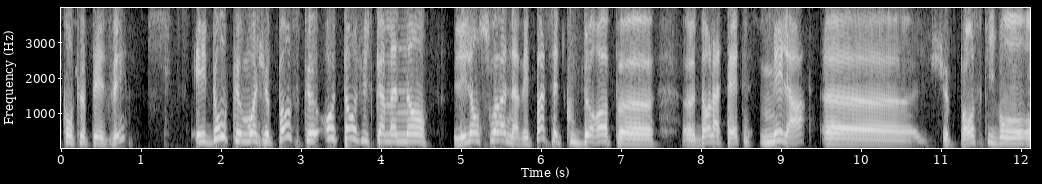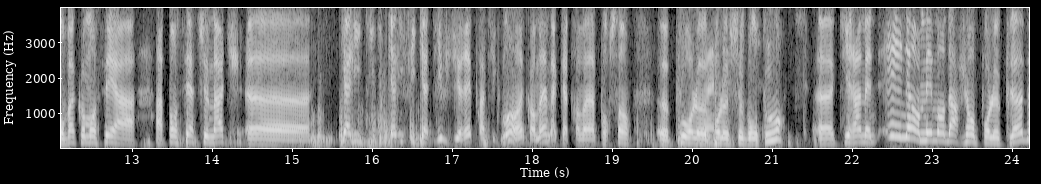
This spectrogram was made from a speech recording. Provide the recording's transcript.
contre le PSV. Et donc, moi, je pense que autant jusqu'à maintenant, les Lensois n'avaient pas cette Coupe d'Europe euh, euh, dans la tête, mais là, euh, je pense qu'ils vont, on va commencer à, penser à ce match qualificatif, je dirais pratiquement, hein, quand même à 80% pour le pour le second tour, qui ramène énormément d'argent pour le club,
